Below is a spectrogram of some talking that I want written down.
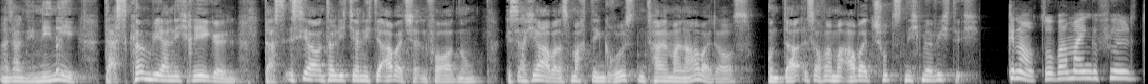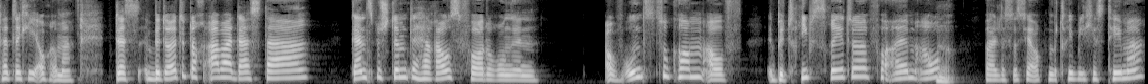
dann sagen die, nee, nee, das können wir ja nicht regeln. Das ist ja, unterliegt ja nicht der Arbeitsstättenverordnung. Ich sage, ja, aber das macht den größten Teil meiner Arbeit aus. Und da ist auf einmal Arbeitsschutz nicht mehr wichtig. Genau, so war mein Gefühl tatsächlich auch immer. Das bedeutet doch aber, dass da ganz bestimmte Herausforderungen auf uns zukommen, auf Betriebsräte vor allem auch, ja. weil das ist ja auch ein betriebliches Thema.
